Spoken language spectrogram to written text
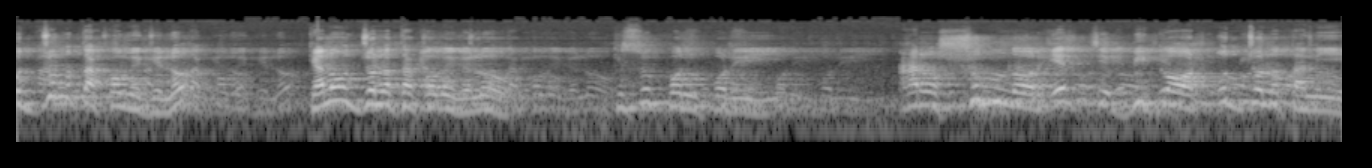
উজ্জ্বলতা কমে গেল। কেন উজ্জ্বলতা কমে গেল? কিছুক্ষণ পরেই আরও সুন্দর, এর চেয়ে বিকট উজ্জ্বলতা নিয়ে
